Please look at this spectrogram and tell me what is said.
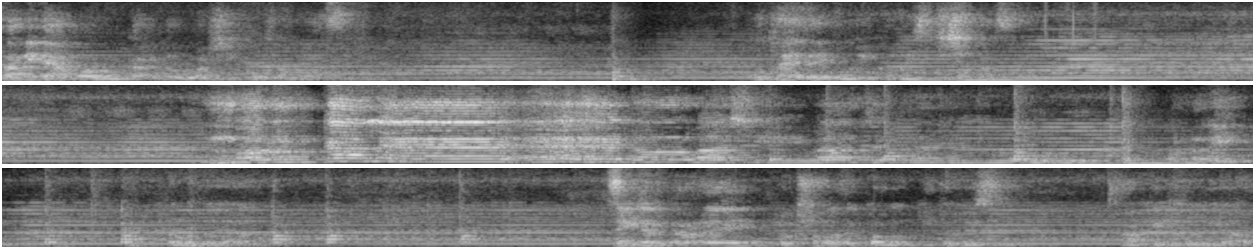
জানি না মরণকালে দরবাসী কোথায় আছি কোথায় যাই মরি কোন স্টেশন আছে? মরণকালে ডলবাসী বাজাইও বন্ডারি যেটার কারণে লোক সমাজে কলঙ্কিত হয়েছি, আখির ফরিয়াদ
